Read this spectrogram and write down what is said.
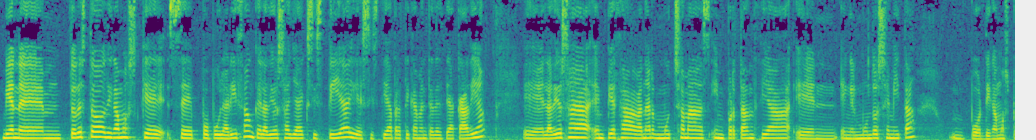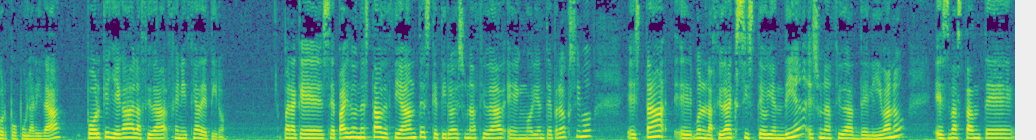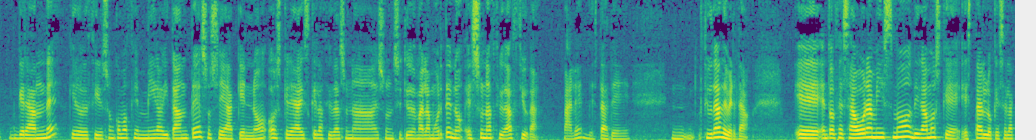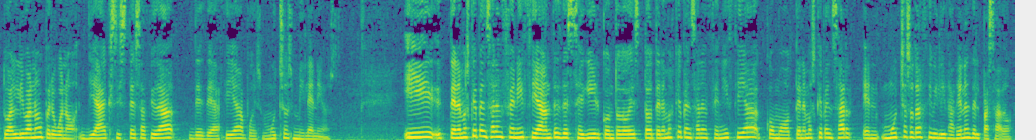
Bien, em, todo esto digamos que se populariza, aunque la diosa ya existía y existía prácticamente desde Acadia. Eh, la diosa empieza a ganar mucha más importancia en, el mundo semita por, digamos, por popularidad, porque llega a la ciudad fenicia de Tiro. Para que sepáis dónde está, os decía antes que Tiro es una ciudad en Oriente Próximo. Está, eh, bueno, la ciudad existe hoy en día, es una ciudad de Líbano es bastante grande, quiero decir, son como 100.000 habitantes, o sea que no os creáis que la ciudad es, una, es un sitio de mala muerte, no, es una ciudad-ciudad, ¿vale? De mm, ciudad de verdad. Eh, entonces ahora mismo digamos que está en lo que es el actual Líbano, pero bueno, ya existe esa ciudad desde hacía pues muchos milenios. Y tenemos que pensar en Fenicia, antes de seguir con todo esto, tenemos que pensar en Fenicia como tenemos que pensar en muchas otras civilizaciones del pasado.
